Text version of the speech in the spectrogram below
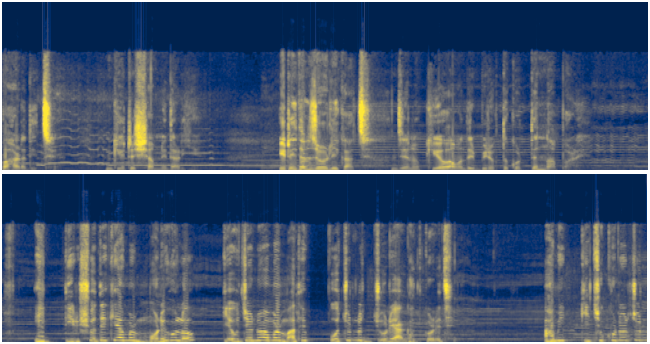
পাহারা দিচ্ছে গেটের সামনে দাঁড়িয়ে। এটাই তার জরুরি কাজ যেন কেউ আমাদের বিরক্ত করতে না পারে। এই দৃশ্য দেখে আমার মনে হলো কেউ যেন আমার মাথায় প্রচণ্ড জোরে আঘাত করেছে। আমি কিছুক্ষণের জন্য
